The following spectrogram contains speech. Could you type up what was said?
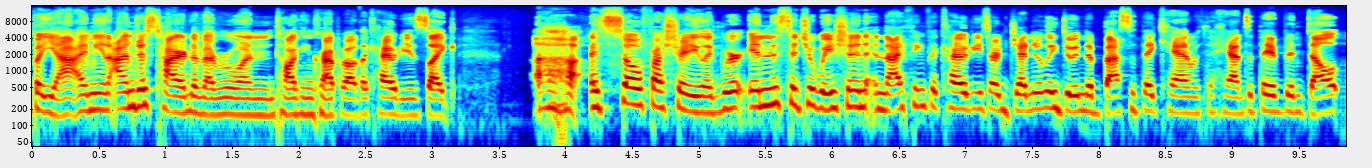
but yeah, I mean, I'm just tired of everyone talking crap about the Coyotes. Like, uh, it's so frustrating. Like, we're in this situation, and I think the Coyotes are genuinely doing the best that they can with the hands that they've been dealt.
